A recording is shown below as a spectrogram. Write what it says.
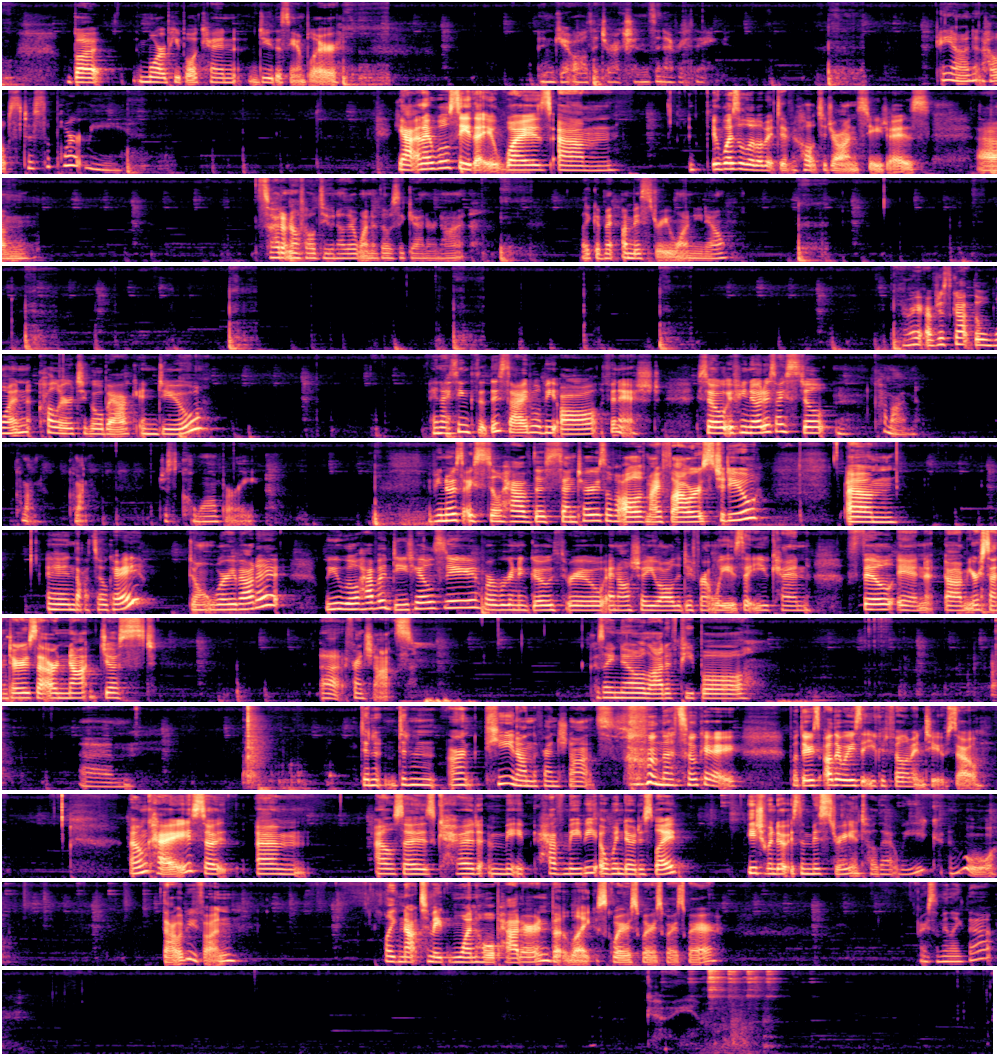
but more people can do the sampler and get all the directions and everything. And it helps to support me. Yeah, and I will say that it was um, it was a little bit difficult to draw in stages. Um, so I don't know if I'll do another one of those again or not. Like a, a mystery one, you know? All right, I've just got the one color to go back and do. And I think that this side will be all finished. So if you notice, I still, come on, come on, come on, just cooperate. If you notice, I still have the centers of all of my flowers to do. Um, and that's okay. Don't worry about it. We will have a details day where we're going to go through and I'll show you all the different ways that you can fill in um, your centers that are not just uh, French knots. Because I know a lot of people um, didn't didn't aren't keen on the French knots. That's okay. But there's other ways that you could fill them in too. So okay, so um, Elle says could may have maybe a window display. Each window is a mystery until that week. Oh, that would be fun. Like not to make one whole pattern, but like square, square, square, square. Or something like that.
